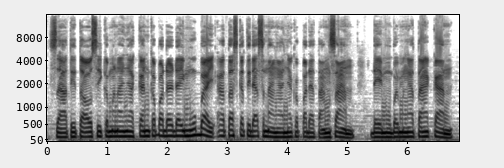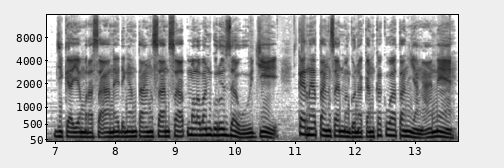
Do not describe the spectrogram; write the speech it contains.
Saat itu Osike menanyakan kepada Dai Mubai atas ketidaksenangannya kepada Tang San. Dai Mubai mengatakan jika ia merasa aneh dengan Tang San saat melawan guru Zawuji karena Tang San menggunakan kekuatan yang aneh.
